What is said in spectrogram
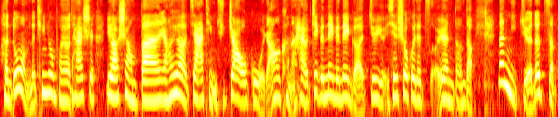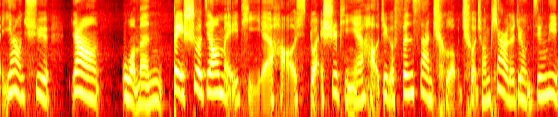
很多我们的听众朋友他是又要上班，然后又要家庭去照顾，然后可能还有这个那个那个，就有一些社会的责任等等。那你觉得怎么样去让？我们被社交媒体也好，短视频也好，这个分散扯扯成片儿的这种经历，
